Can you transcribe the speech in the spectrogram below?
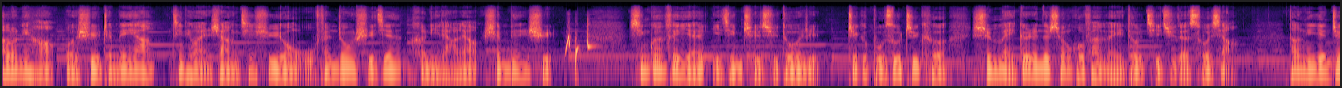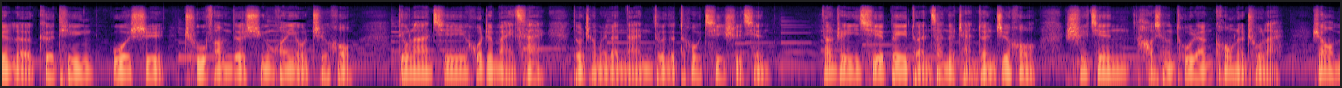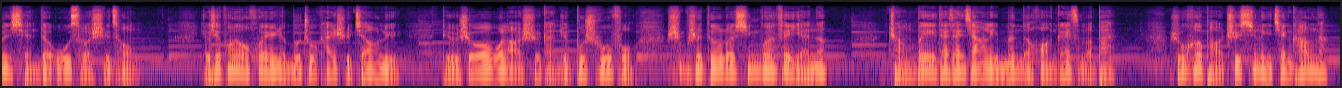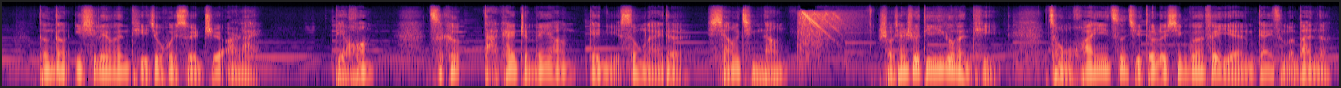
Hello，你好，我是枕边羊。今天晚上继续用五分钟时间和你聊聊身边事。新冠肺炎已经持续多日，这个不速之客使每个人的生活范围都急剧的缩小。当你厌倦了客厅、卧室、厨房的循环游之后，丢垃圾或者买菜都成为了难得的透气时间。当这一切被短暂的斩断之后，时间好像突然空了出来，让我们显得无所适从。有些朋友会忍不住开始焦虑，比如说我老是感觉不舒服，是不是得了新冠肺炎呢？长辈待在家里闷得慌，该怎么办？如何保持心理健康呢？等等一系列问题就会随之而来。别慌，此刻打开枕边羊给你送来的小锦囊。首先是第一个问题，总怀疑自己得了新冠肺炎，该怎么办呢？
